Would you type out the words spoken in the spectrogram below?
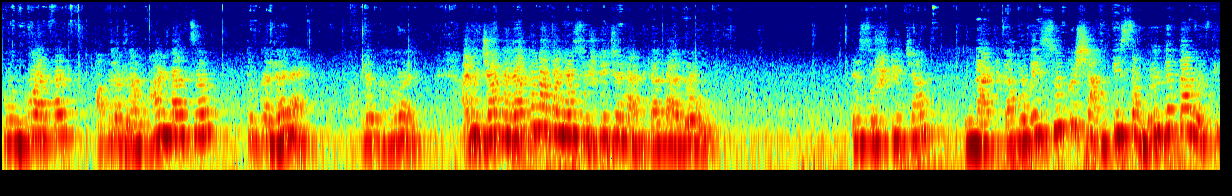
कुंकू अर्थात आपलं ब्रह्मांडाचं तो कलर आहे. आपलं घर. आणि ज्या घरातून आपण या सृष्टीच्या नाटकात आलो त्या सृष्टीच्या नाटकामध्ये सुख शांती समृद्धता होती.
